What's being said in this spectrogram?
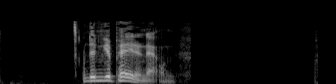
didn't get paid in that one.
